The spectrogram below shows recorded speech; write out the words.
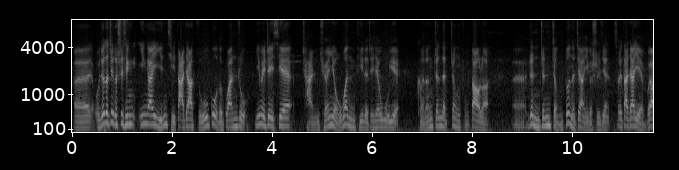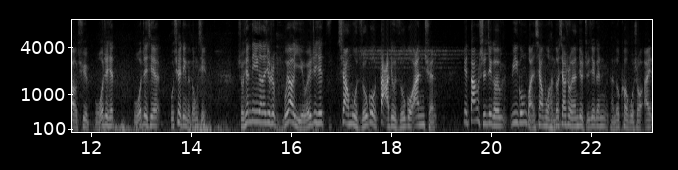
呃，我觉得这个事情应该引起大家足够的关注，因为这些产权有问题的这些物业，可能真的政府到了。呃，认真整顿的这样一个时间，所以大家也不要去博这些博这些不确定的东西。首先，第一个呢，就是不要以为这些项目足够大就足够安全，因为当时这个 V 公馆项目，很多销售人员就直接跟很多客户说：“哎，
